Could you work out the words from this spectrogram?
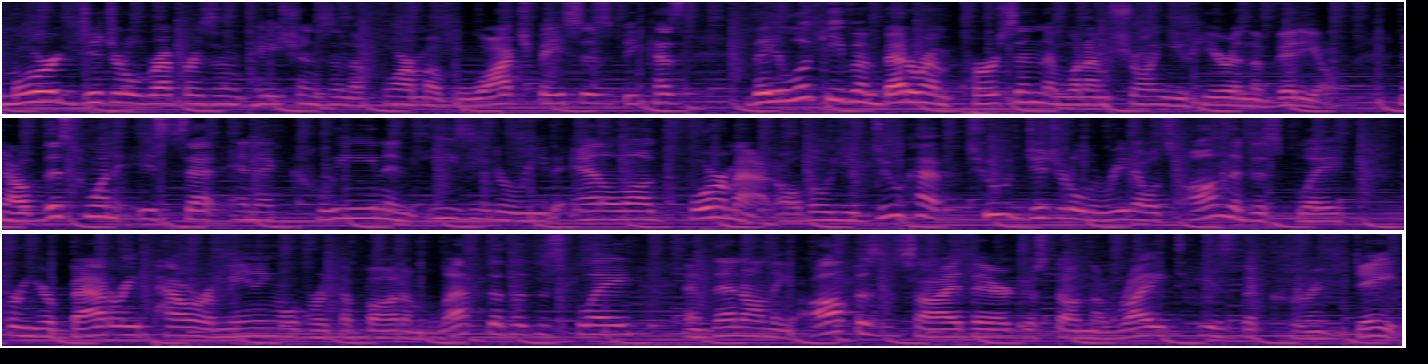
more digital representations in the form of watch faces because they look even better in person than what I'm showing you here in the video. Now this one is set in a clean and easy to read analog format, although you do have two digital readouts on the display for your battery power remaining over at the bottom left of the display, and then on the opposite side there, just on the right, is the current date.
